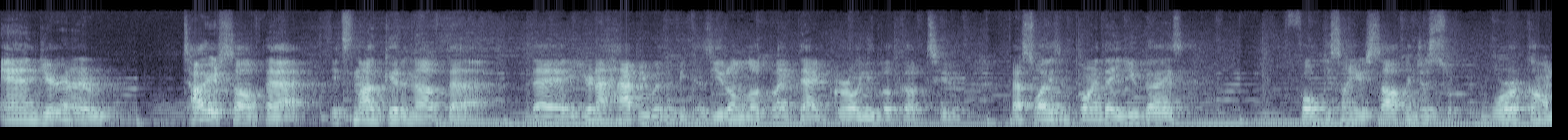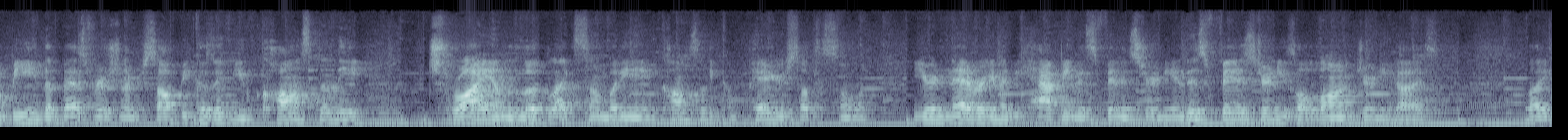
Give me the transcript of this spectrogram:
And you're gonna tell yourself that it's not good enough that that you're not happy with it because you don't look like that girl you look up to. That's why it's important that you guys focus on yourself and just work on being the best version of yourself because if you constantly try and look like somebody and constantly compare yourself to someone, you're never gonna be happy in this fitness journey. And this fitness journey is a long journey, guys. Like,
